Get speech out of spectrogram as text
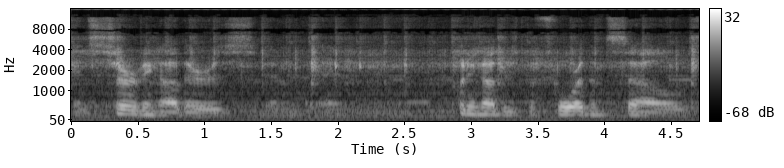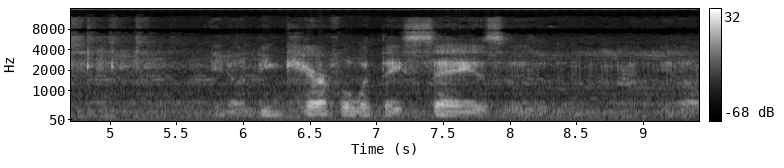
and serving others and, and putting others before themselves, you know, and being careful what they say is, you know,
